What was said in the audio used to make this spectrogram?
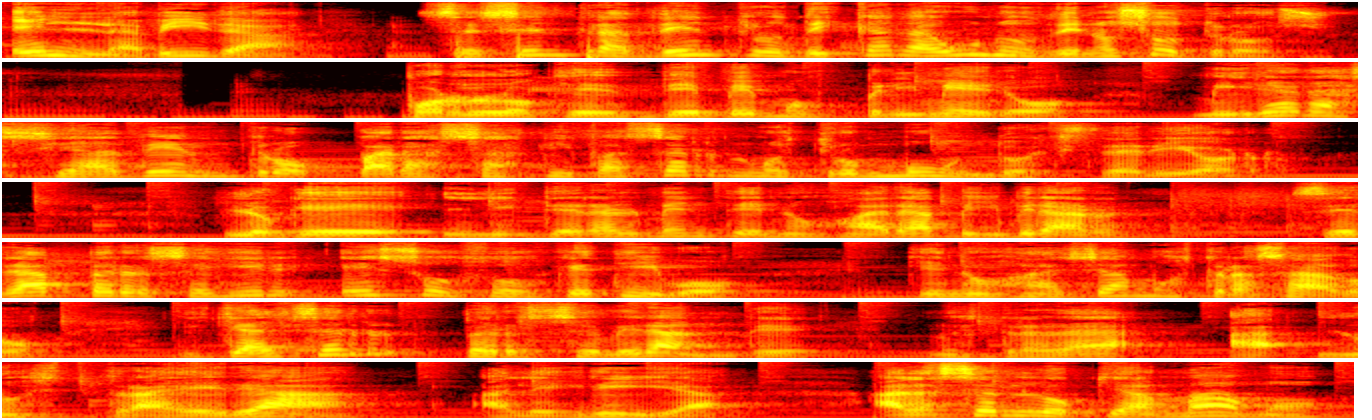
en la vida se centra dentro de cada uno de nosotros. Por lo que debemos primero mirar hacia adentro para satisfacer nuestro mundo exterior. Lo que literalmente nos hará vibrar será perseguir esos objetivos que nos hayamos trazado y que al ser perseverante nos traerá, nos traerá alegría, al hacer lo que amamos,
